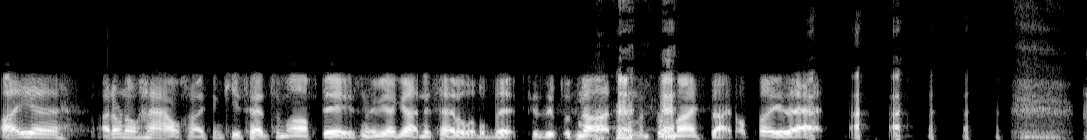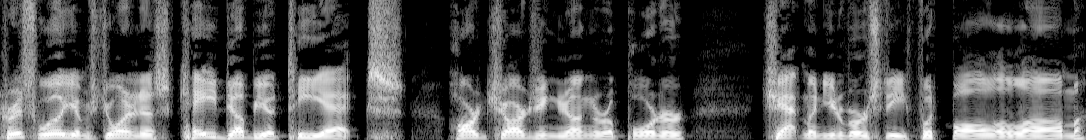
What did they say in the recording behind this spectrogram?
I uh, I don't know how. I think he's had some off days. Maybe I got in his head a little bit because it was not coming from my side. I'll tell you that. Chris Williams joining us, KWTX, hard charging young reporter, Chapman University football alum.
